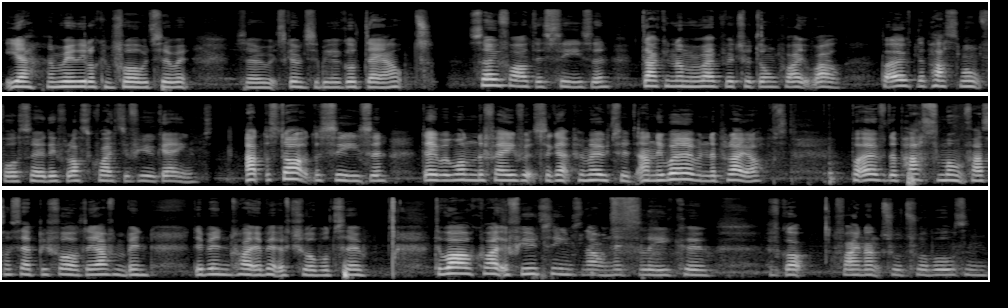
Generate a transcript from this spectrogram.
yeah, I'm really looking forward to it. So it's going to be a good day out. So far this season, Dagenham and Redbridge have done quite well, but over the past month or so they've lost quite a few games. At the start of the season, they were one of the favourites to get promoted, and they were in the playoffs. But over the past month, as I said before, they haven't been. They've been quite a bit of trouble too. There are quite a few teams now in this league who have got financial troubles, and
